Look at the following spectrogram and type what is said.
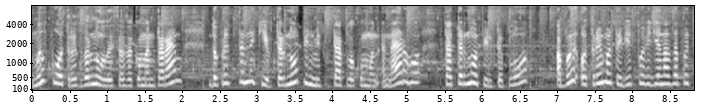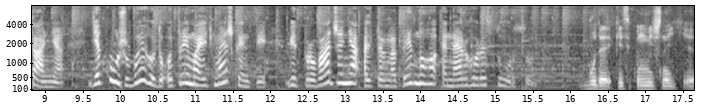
Ми вкотре звернулися за коментарем до представників Тернопільміськтеплокомуненерго та Тернопільтепло, аби отримати відповіді на запитання, яку ж вигоду отримають мешканці від впровадження альтернативного енергоресурсу. Буде якийсь економічний е,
